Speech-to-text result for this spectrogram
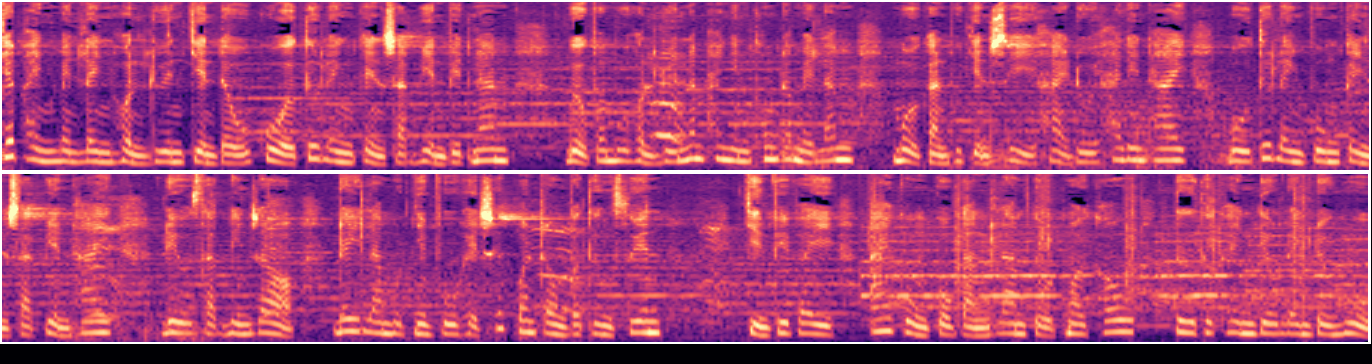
Chấp hành mệnh lệnh huấn luyện chiến đấu của Tư lệnh Cảnh sát biển Việt Nam. Bước vào mùa huấn luyện năm 2015, mỗi cán bộ chiến sĩ Hải đội 202, Bộ Tư lệnh Vùng Cảnh sát biển 2 đều xác định rõ đây là một nhiệm vụ hết sức quan trọng và thường xuyên, Chính vì vậy, ai cũng cố gắng làm tốt mọi khâu, từ thực hành điều lệnh đội ngũ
